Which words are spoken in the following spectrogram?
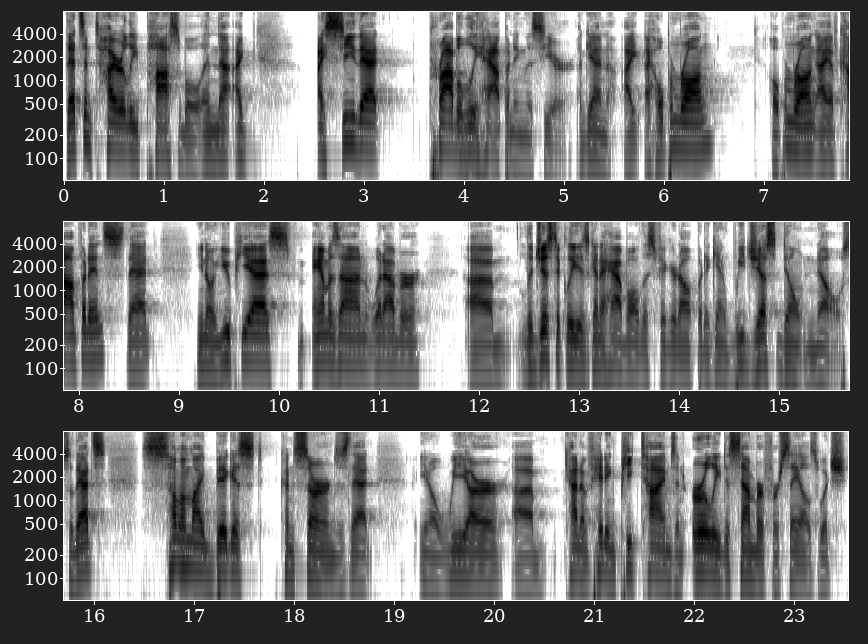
That's entirely possible, and that I I see that probably happening this year. Again, I, I hope I'm wrong. Hope I'm wrong. I have confidence that you know UPS, Amazon, whatever um, logistically is going to have all this figured out. But again, we just don't know. So that's some of my biggest concerns is that, you know, we are um, kind of hitting peak times in early December for sales, which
